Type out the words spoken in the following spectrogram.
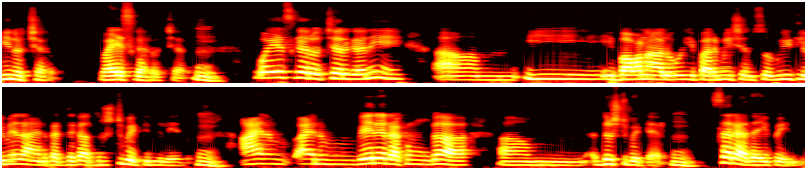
ఈయన వచ్చారు వైఎస్ గారు వచ్చారు వైఎస్ గారు వచ్చారు కానీ ఈ భవనాలు ఈ పర్మిషన్స్ వీటి మీద ఆయన పెద్దగా దృష్టి పెట్టింది లేదు. ఆయన ఆయన వేరే రకంగా దృష్టి పెట్టారు. సరే అది అయిపోయింది.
